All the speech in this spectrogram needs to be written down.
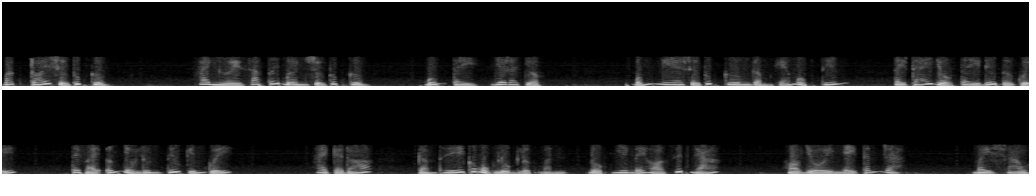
bắt trói sự túc cương hai người sắp tới bên sự túc cương bốn tay giơ ra chộp bỗng nghe sự túc cương gầm khẽ một tiếng. Tay trái vỗ tay điếu tử quỷ. Tay phải ấn vào lưng tiếu kiểm quỷ. Hai kẻ đó cảm thấy có một luồng lực mạnh đột nhiên đẩy họ suýt ngã. Họ vội nhảy tránh ra. May sao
